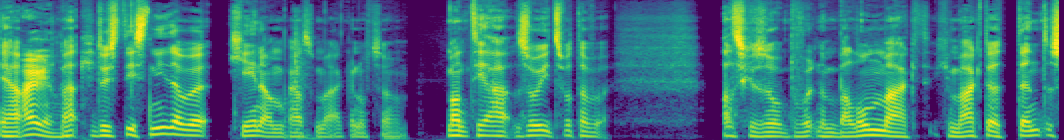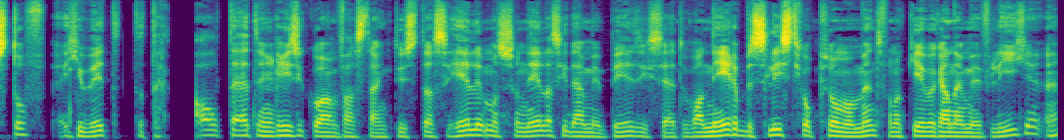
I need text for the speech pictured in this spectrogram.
ja, maar, dus het is niet dat we geen ambras maken of zo. Want ja, zoiets wat dat we... Als je zo bijvoorbeeld een ballon maakt, gemaakt uit tentenstof, en je weet dat er altijd een risico aan vasthangt. Dus dat is heel emotioneel als je daarmee bezig bent. Wanneer beslist je op zo'n moment van oké, we gaan daarmee vliegen? Hè?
